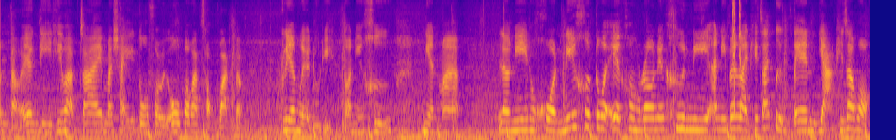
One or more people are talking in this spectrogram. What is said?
น แต่ว่ายังดีที่แบบใจายมาใช้ตัว f o r i o ประมาณ 2 วันแบบเกลี้ยงเลยดูดิ ตอนนี้คือเนียนมาก แล้วนี่ทุกคนนี่คือตัวเอกของเราในคืนนี้ อันนี้เป็นอะไรที่จ้ายตื่นเต้น อยากที่จะบอก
